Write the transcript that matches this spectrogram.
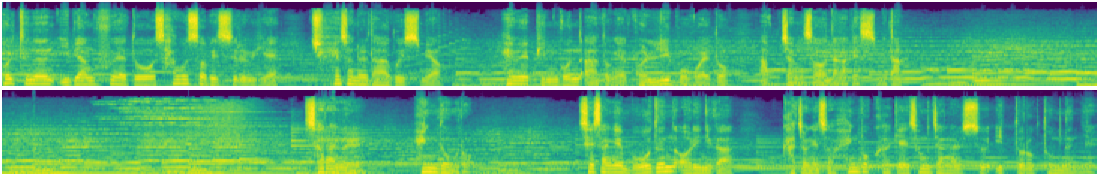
폴트는 입양 후에도 사후 서비스를 위해 최선을 다하고 있으며 해외 빈곤 아동의 권리 보호에도 앞장서 나가겠습니다. 사랑을 행동으로 세상의 모든 어린이가 가정에서 행복하게 성장할 수 있도록 돕는 일.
